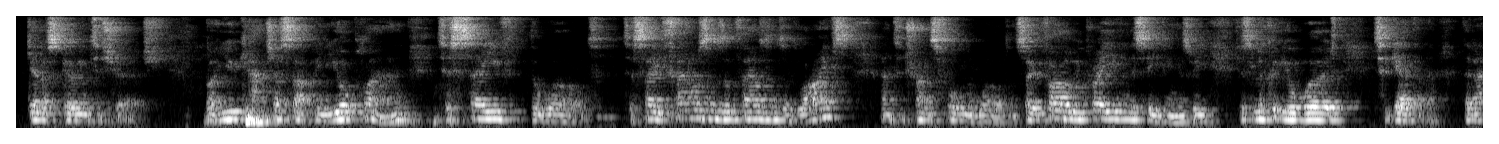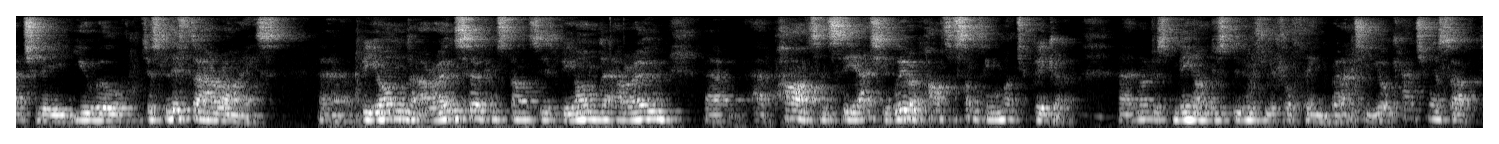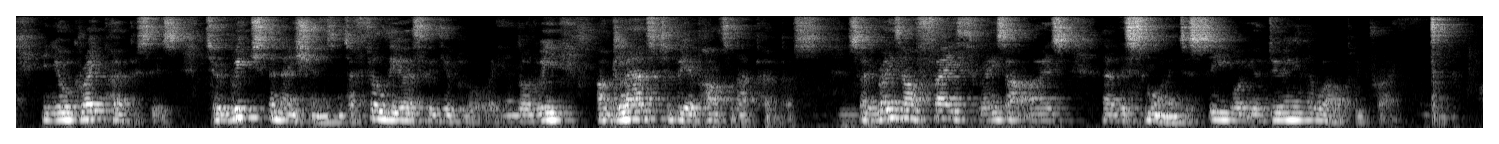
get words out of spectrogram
get us going to church. But you catch us up in your plan to save the world, to save thousands and thousands of lives and to transform the world. And so, Father, we pray even this evening as we just look at your word together that actually you will just lift our eyes uh, beyond our own circumstances, beyond our own uh, uh, part, and see actually we're a part of something much bigger. Uh, not just me, I'm just doing this little thing, but actually you're catching us up in your great purposes to reach the nations and to fill the earth with your glory. And Lord, we are glad to be a part of that purpose. So raise our faith, raise our eyes uh, this morning to see what you're doing in the world, we pray.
